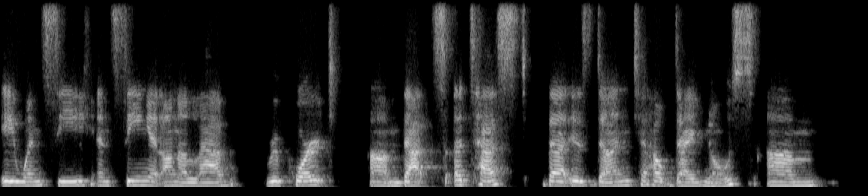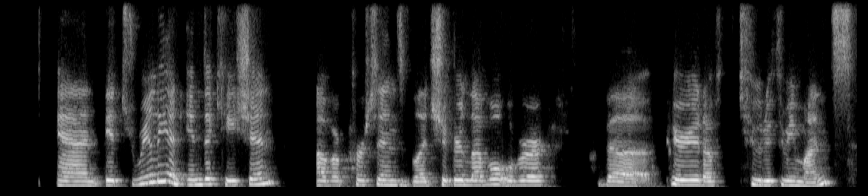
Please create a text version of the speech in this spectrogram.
A1C and seeing it on a lab report. Um, that's a test that is done to help diagnose. Um, and it's really an indication of a person's blood sugar level over the period of two to three months.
